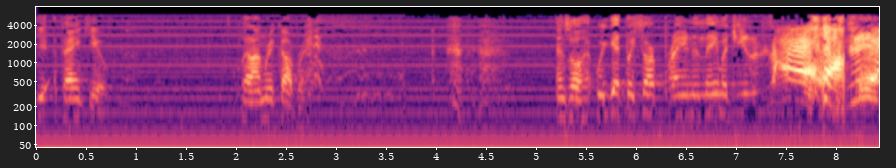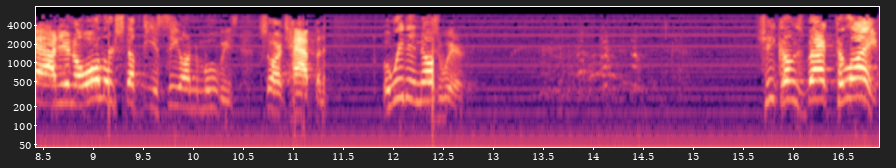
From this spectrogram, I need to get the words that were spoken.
Yeah, thank you. But I'm recovering. and so we get, we start praying in the name of Jesus. Yeah, you know, all the stuff that you see on the movies starts happening. But we didn't know it was weird. She comes back to life.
